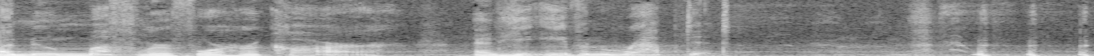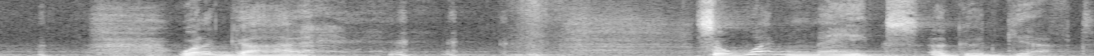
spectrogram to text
a new muffler for her car, and he even wrapped it. what a guy. So, what makes a good gift?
